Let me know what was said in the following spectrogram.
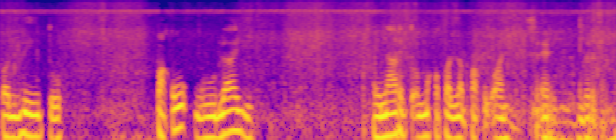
pag dito pako gulay ay narito ang makapal na pakuan sa area number ano.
